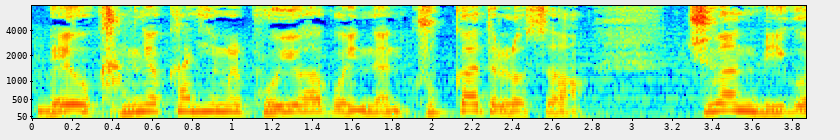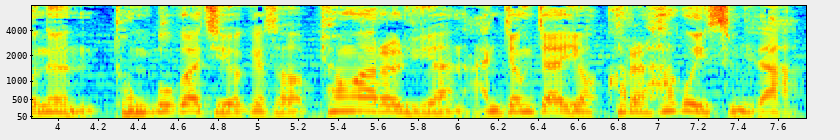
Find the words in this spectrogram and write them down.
매우 강력한 힘을 보유하고 있는 국가들로서 주한 미군은 동북아 지역에서 평화를 위한 안정자의 역할을 하고 있습니다.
